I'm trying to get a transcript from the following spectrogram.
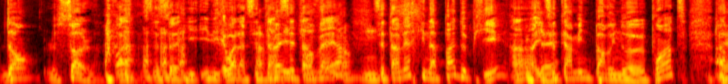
dans le sol. Voilà, c'est il- voilà, un, c'est verre, hein. Mm. c'est un verre qui n'a pas de pied. Hein. Il se termine par une euh, pointe. Alors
